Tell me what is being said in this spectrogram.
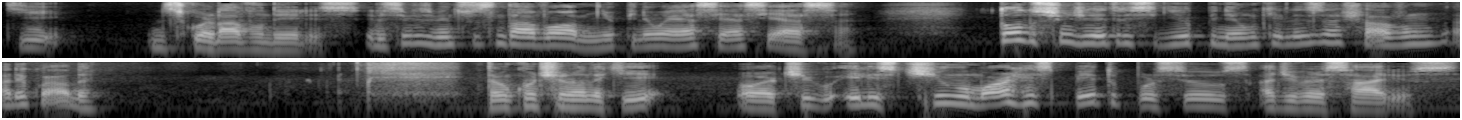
que discordavam deles. Eles simplesmente sustentavam, oh, minha opinião é essa, essa e essa. Todos tinham direito de seguir a opinião que eles achavam adequada. Então, continuando aqui o artigo, eles tinham o maior respeito por seus adversários.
